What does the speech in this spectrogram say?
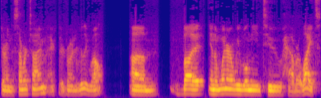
during the summertime. They're growing really well. Um, but in the winter, we will need to have our lights.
